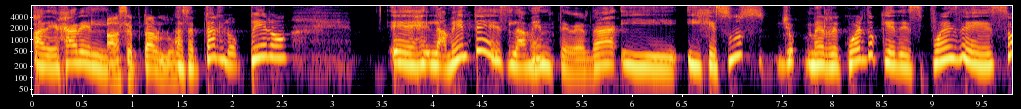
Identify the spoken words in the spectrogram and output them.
a dejar el... Aceptarlo. aceptarlo, pero eh, la mente es la mente, ¿verdad? Y, y Jesús, yo me recuerdo que después de eso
